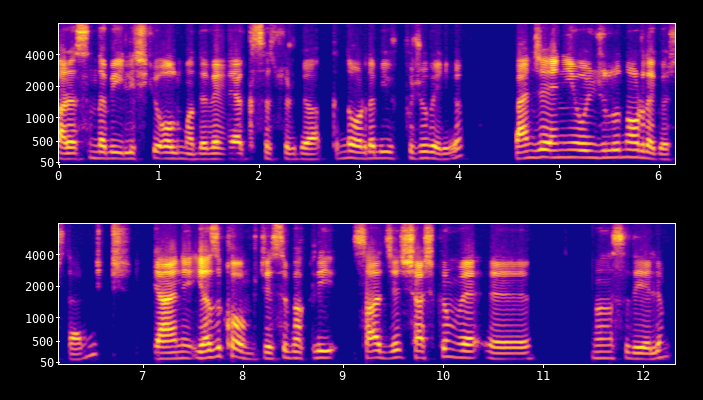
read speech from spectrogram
arasında bir ilişki olmadı veya kısa sürdüğü hakkında orada bir ipucu veriyor. Bence en iyi oyunculuğunu orada göstermiş. Yani yazık olmuş. Jesse Buckley sadece şaşkın ve e, nasıl diyelim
